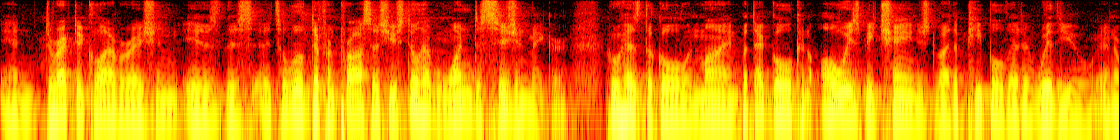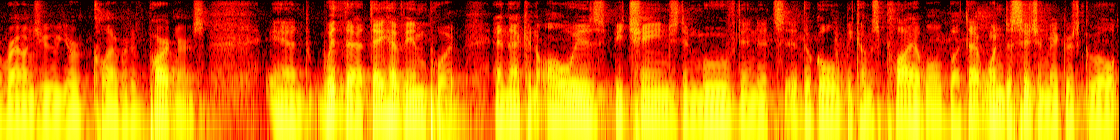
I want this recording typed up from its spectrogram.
And directed collaboration is this, it's a little different process. You still have one decision maker who has the goal in mind, but that goal can always be changed by the people that are with you and around you, your collaborative partners. And with that, they have input and that can always be changed and moved and it's the goal becomes pliable but that one decision maker's goal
